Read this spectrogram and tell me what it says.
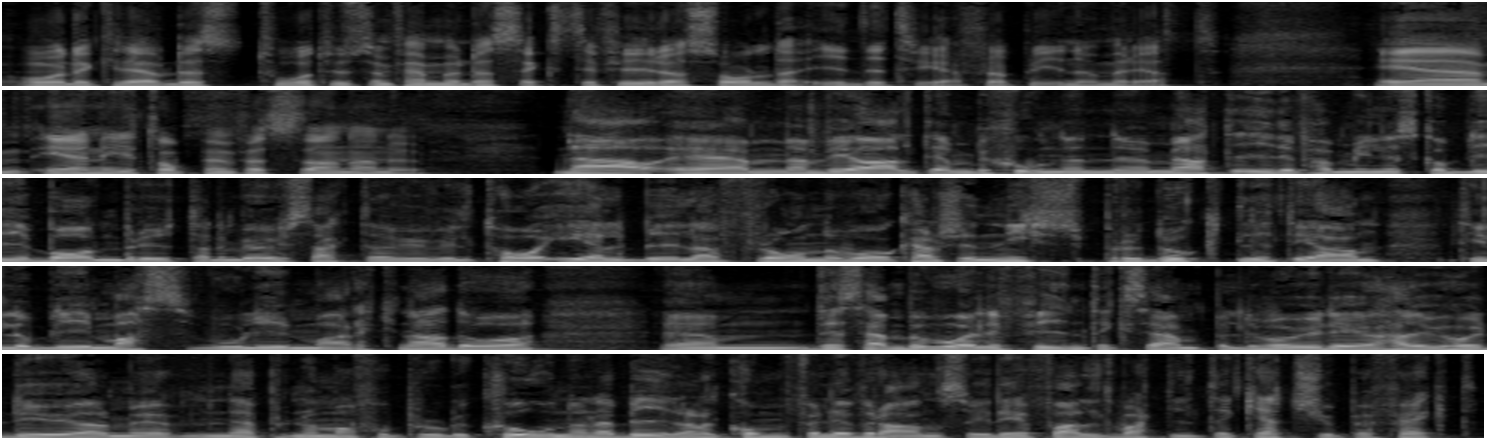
och det krävdes 2564 sålda ID3 för att bli nummer ett. Eh, är ni i toppen för att stanna nu? Nej, eh, men vi har alltid ambitionen eh, med att ID-familjen ska bli banbrytande. Vi har ju sagt att vi vill ta elbilar från att vara kanske en nischprodukt lite grann till att bli massvolymmarknad. Och, um, december var ett fint exempel. Det var ju det, hade ju det att göra med när, när man får produktion och när bilarna kommer för leverans. Och I det fallet varit lite ketchup-effekt.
